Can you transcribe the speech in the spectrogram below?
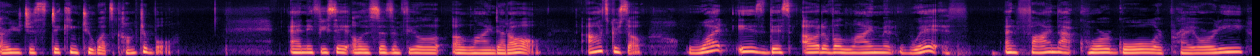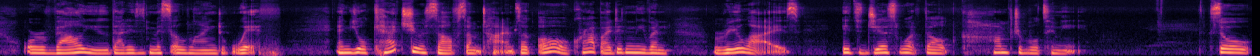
are you just sticking to what's comfortable? And if you say, "Oh, this doesn't feel aligned at all," ask yourself, "What is this out of alignment with?" And find that core goal or priority or value that is misaligned with. And you'll catch yourself sometimes like, "Oh, crap, I didn't even realize it's just what felt comfortable to me." So,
